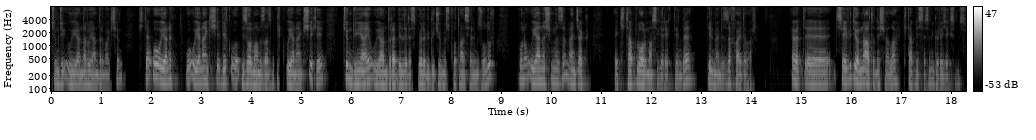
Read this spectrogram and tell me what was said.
Tüm uyuyanları uyandırmak için. İşte o uyanık, o uyanan kişi ilk biz olmamız lazım. İlk uyanan kişi ki tüm dünyayı uyandırabiliriz. Böyle bir gücümüz, potansiyelimiz olur. Bunu uyanışımızın ancak e, kitaplı olması gerektiğinde bilmemizde fayda var. Evet, e, şey videonun altında inşallah kitap listesini göreceksiniz.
